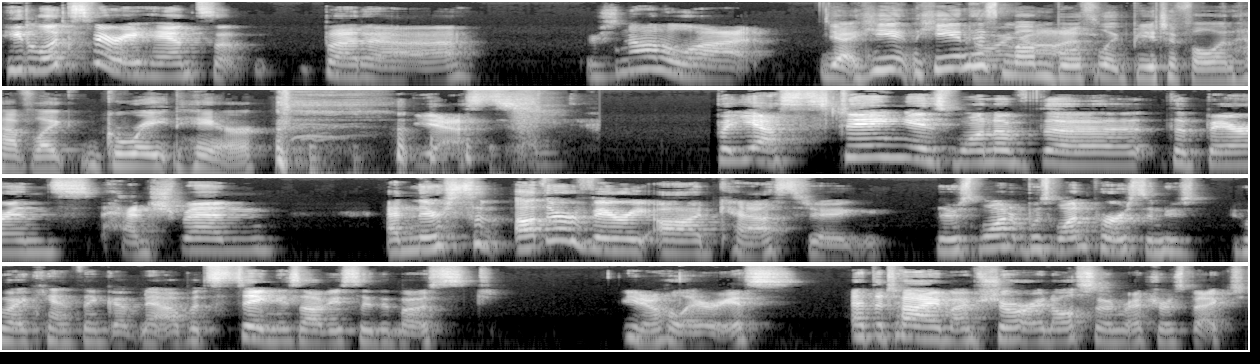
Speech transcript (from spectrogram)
He looks very handsome, but uh there's not a lot. yeah, he he and his mom on. both look beautiful and have like great hair. Yes. But yeah, Sting is one of the the Baron's henchmen, and there's some other very odd casting. There's one was one person who's who I can't think of now, but Sting is obviously the most, you know, hilarious at the time, I'm sure, and also in retrospect.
